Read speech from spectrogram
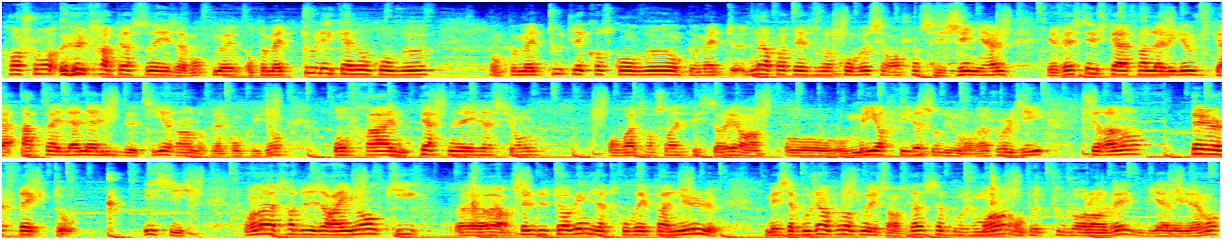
Franchement ultra personnalisable, on peut mettre, tous les canons qu'on veut, on peut mettre toutes les crosses qu'on veut, on peut mettre n'importe quelle chose qu'on veut, c'est franchement c'est génial. Et restez jusqu'à la fin de la vidéo, jusqu'à après l'analyse de tir, hein, donc la conclusion. On fera une personnalisation on va transformer ce pistolet au, meilleur fusil d'assaut du monde, hein, je vous le dis. C'est vraiment perfecto. Ici, on a la trappe de qui... Euh, alors celle du turbine, je la trouvais pas nulle, mais ça bougeait un peu dans tous les sens. Là, ça bouge moins, on peut toujours l'enlever, bien évidemment.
